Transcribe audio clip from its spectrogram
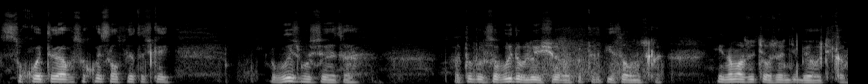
сухой сухой салфеточкой выжму все это. Оттуда все выдавлю еще раз, потерпи, солнышко. И намажу тоже антибиотиком.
